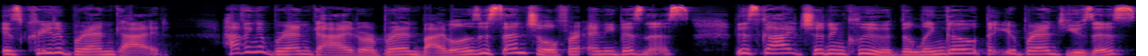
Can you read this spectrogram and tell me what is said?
is create a brand guide. Having a brand guide or a brand Bible is essential for any business. This guide should include the lingo that your brand uses,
